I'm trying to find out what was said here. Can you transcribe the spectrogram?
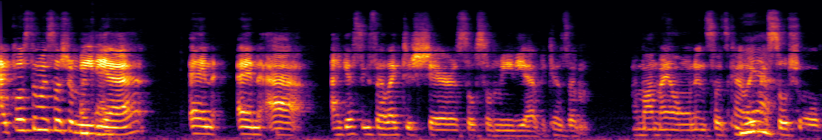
I post them on social media okay. and and uh, I guess because I like to share social media because I'm I'm on my own and so it's kind of yeah. like my social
